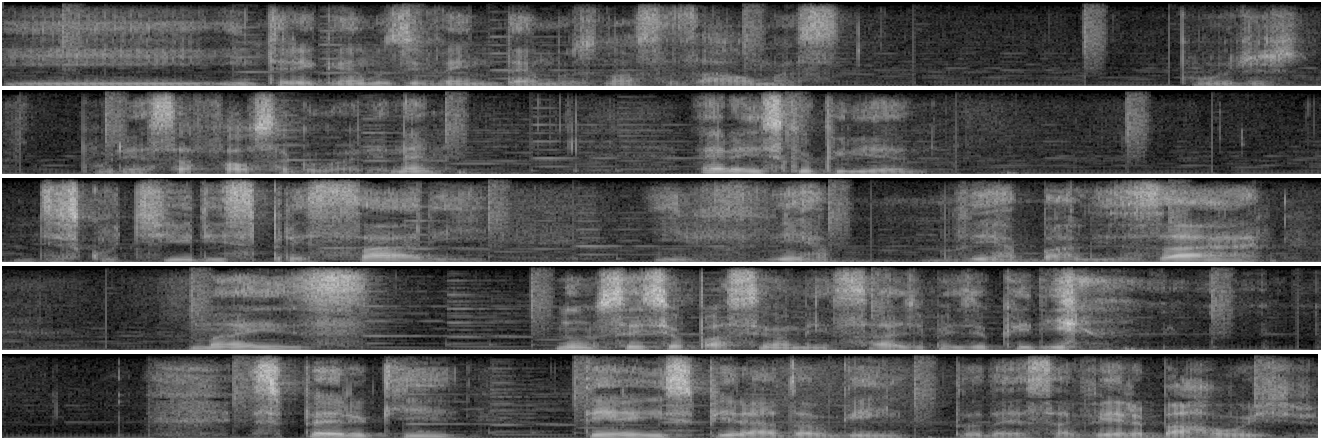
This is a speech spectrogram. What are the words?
e entregamos e vendamos nossas almas por, por essa falsa glória, né? Era isso que eu queria discutir, expressar e, e ver, verbalizar, mas não sei se eu passei uma mensagem, mas eu queria. Espero que tenha inspirado alguém toda essa verbarroja.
